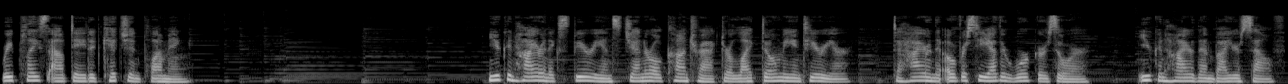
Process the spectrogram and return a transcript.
Replace outdated kitchen plumbing. You can hire an experienced general contractor like Domi Interior to hire and oversee other workers or you can hire them by yourself.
